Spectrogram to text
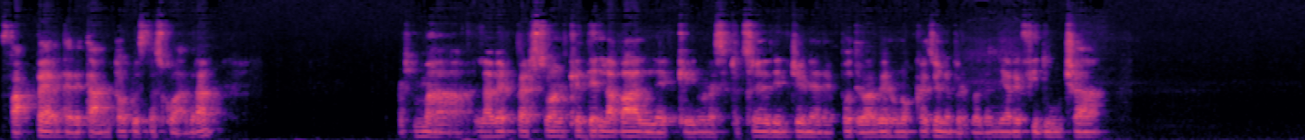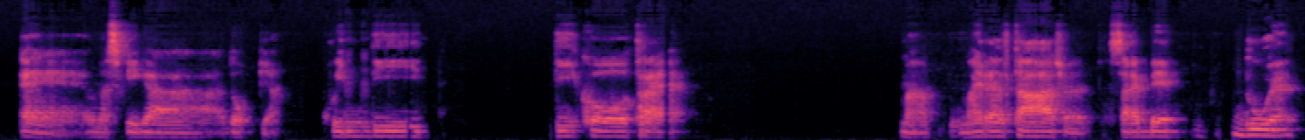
fa perdere tanto a questa squadra ma l'aver perso anche Della Valle che in una situazione del genere poteva avere un'occasione per guadagnare fiducia è una sfiga doppia. Quindi dico tre. Ma, ma in realtà cioè, sarebbe due,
